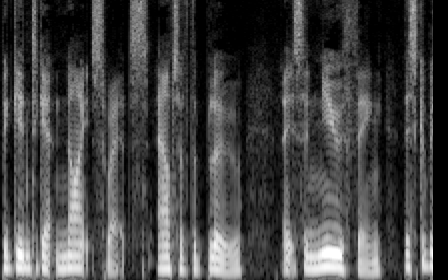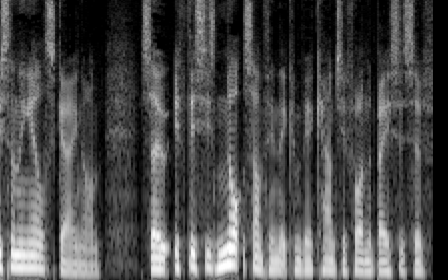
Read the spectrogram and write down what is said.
begin to get night sweats out of the blue it's a new thing, this could be something else going on. So if this is not something that can be accounted for on the basis of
